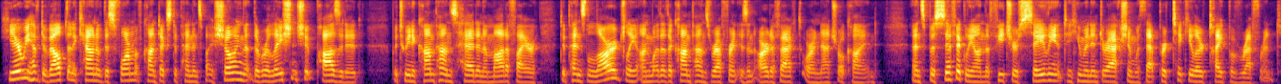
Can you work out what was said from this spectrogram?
Here we have developed an account of this form of context dependence by showing that the relationship posited between a compound's head and a modifier depends largely on whether the compound's referent is an artifact or a natural kind, and specifically on the features salient to human interaction with that particular type of referent.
